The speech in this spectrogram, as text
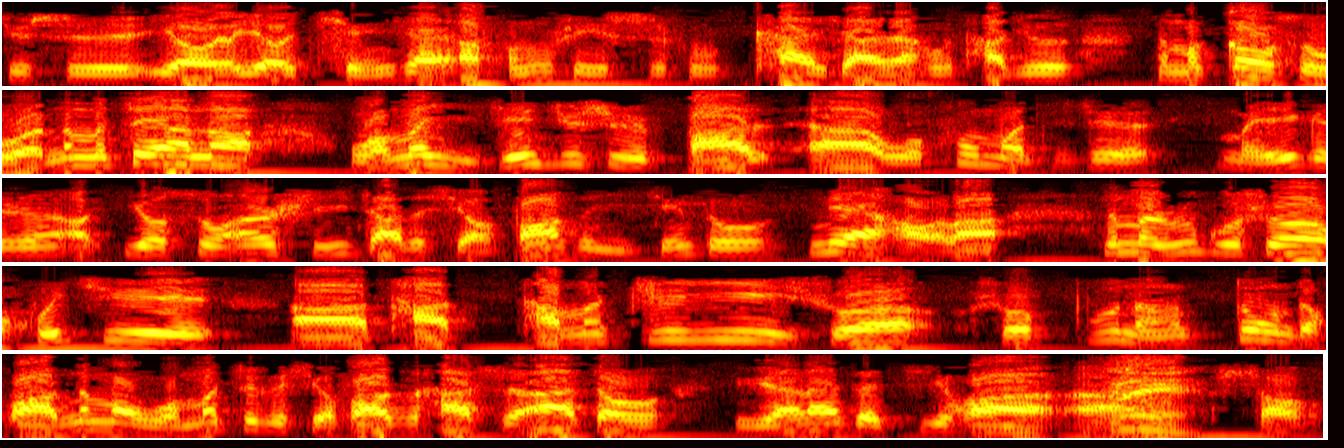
就是要要请一下风水师傅看一下，然后他就那么告诉我，那么这样呢，我们已经就是把啊、呃我父母的这每一个人啊要送二十一家的小房子已经都念好了。那么如果说回去啊、他他们执意说说不能动的话，那么我们这个小房子还是按照原来的计划啊、对烧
